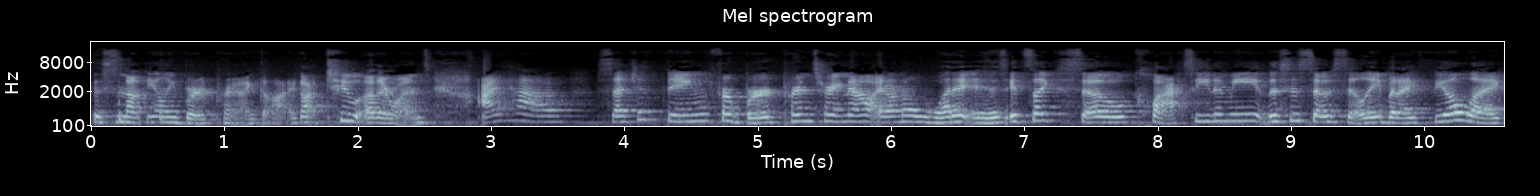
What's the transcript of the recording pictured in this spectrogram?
this is not the only bird print I got. I got two other ones. I have such a thing for bird prints right now. I don't know what it is. It's like so classy to me. This is so silly, but I feel like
